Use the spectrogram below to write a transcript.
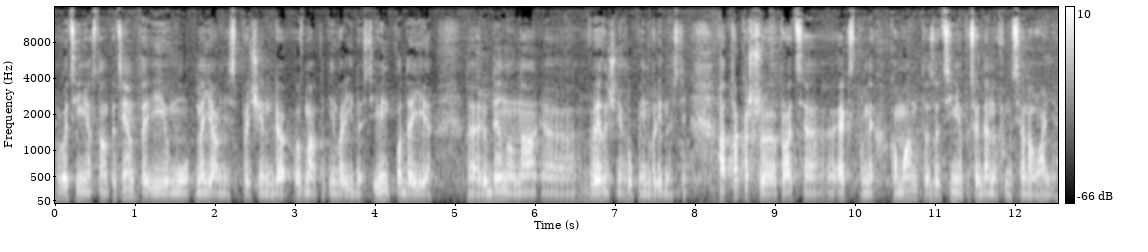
в оцінює стан пацієнта і йому наявність причин для ознак інвалідності. І він подає людину на е, визначення групи інвалідності, а також е, праця експертних команд з оцінювання повсякденного функціонування.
